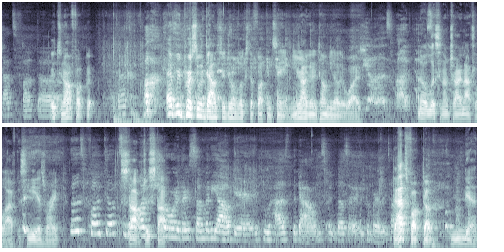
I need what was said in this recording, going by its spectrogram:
That's fucked up. It's not fucked up. That's, Every person with Down syndrome looks the fucking same. You're not gonna tell me otherwise. yeah, that's fucked up. No, listen, I'm trying not to laugh because he is right. That's fucked up. So Stop, now I'm just stop. sure there's somebody out here who has the downs and doesn't. You can barely tell. That's fucked up. Mm, yeah.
